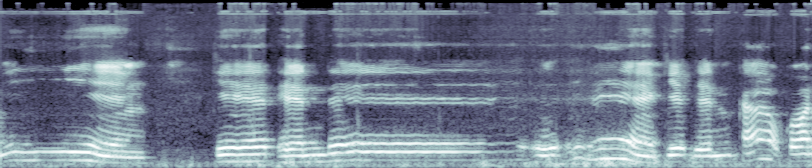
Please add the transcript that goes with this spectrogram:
มีคิดเห็นเด้ คิดเห็นข้าวก่อน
